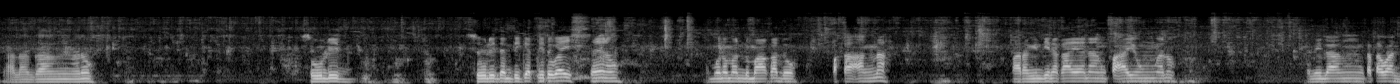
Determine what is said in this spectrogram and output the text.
Talagang ano, solid. Solid ang bigat nito guys. Ayan oh. Amo naman lumakad oh. Pakaang na. Parang hindi na kaya ng paa yung ano, kanilang katawan.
